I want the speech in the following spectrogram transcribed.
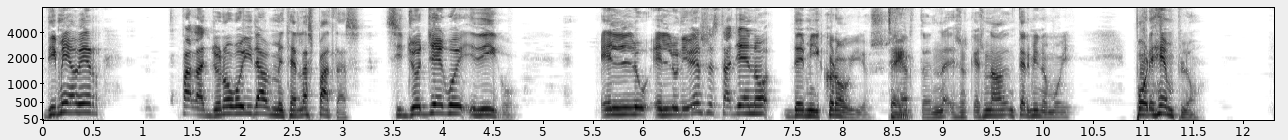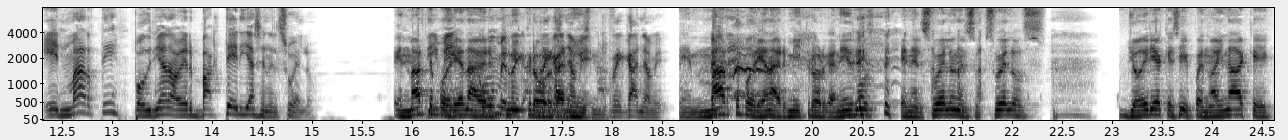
dime a ver, para, yo no voy a ir a meter las patas. Si yo llego y digo, el, el universo está lleno de microbios, ¿cierto? Eso que es un término muy... Por ejemplo, en Marte podrían haber bacterias en el suelo. En Marte podrían haber microorganismos. Regáñame, En Marte podrían haber microorganismos en el suelo, en el subsuelo. Yo diría que sí, pues no hay nada que...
